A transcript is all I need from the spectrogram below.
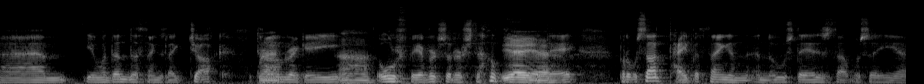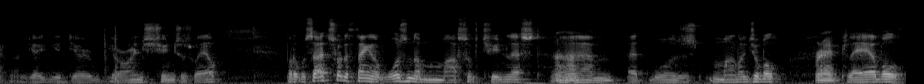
Um, you went into things like Jock, Right. Tandragee, Uh-huh. old favourites that are still Yeah, yeah. today. But it was that type of thing in, in those days. That was a uh, and you, you, your your orange tunes as well. But it was that sort of thing. It wasn't a massive tune list. Uh-huh. Um, it was manageable, Right. playable.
